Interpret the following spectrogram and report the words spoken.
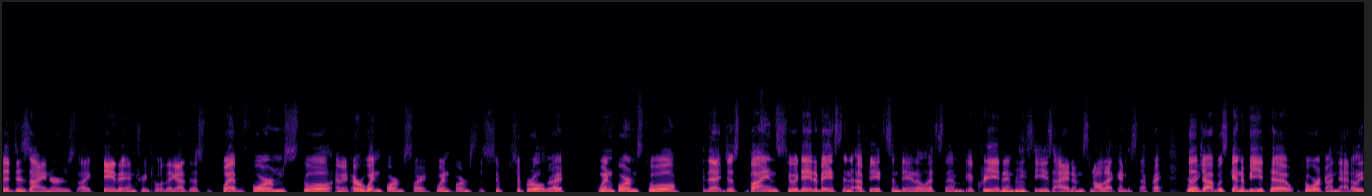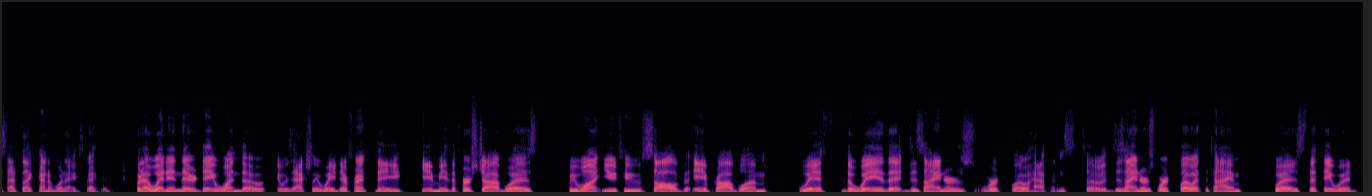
the designer's like data entry tool. They got this web forms tool, I mean, or WinForms, sorry, WinForms is super super old, right? WinForms tool that just binds to a database and updates some data, lets them create Mhm. NPCs, items, and all that kind of stuff, right? So the job was going to be to to work on that. At least that's like kind of what I expected. But I went in there day one though, it was actually way different. They gave me the first job was we want you to solve a problem with the way that designers workflow happens. So designers workflow at the time was that they would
